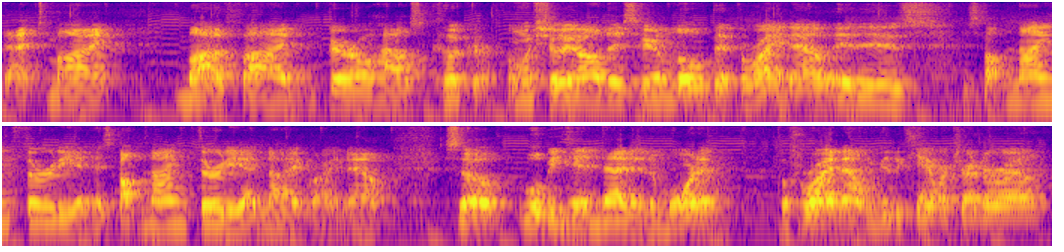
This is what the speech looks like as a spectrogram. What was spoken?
That's my modified barrel house cooker. I'm gonna show you all this here in a little bit, but right now it is, it's about 9.30, it's about 9.30 at night right now. So we'll be hitting that in the morning. But for right now, I'm gonna get the camera turned around,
